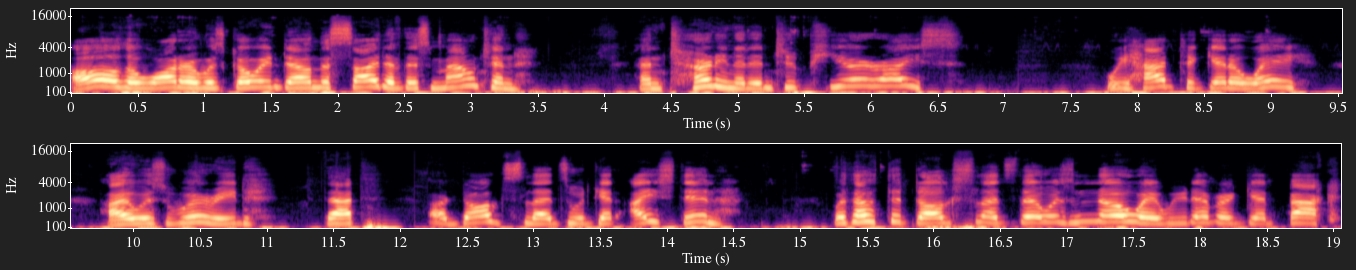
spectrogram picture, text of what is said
All the water was going down the side of this mountain and turning it into pure ice. We had to get away. I was worried that our dog sleds would get iced in. Without the dog sleds, there was no way we'd ever get back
